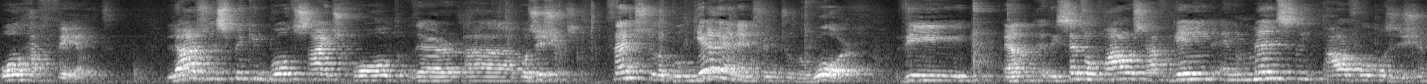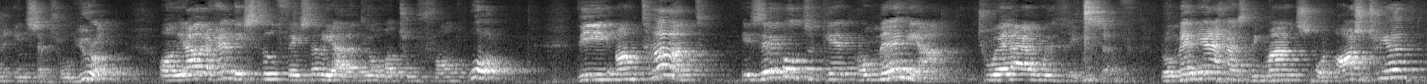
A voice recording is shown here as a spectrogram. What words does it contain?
all have failed. Largely speaking, both sides hold their uh, positions. Thanks to the Bulgarian entry into the war, the, um, the Central Powers have gained an immensely powerful position in Central Europe. On the other hand, they still face the reality of a two-front war. The Entente is able to get Romania to ally with itself. Romania has demands on Austria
